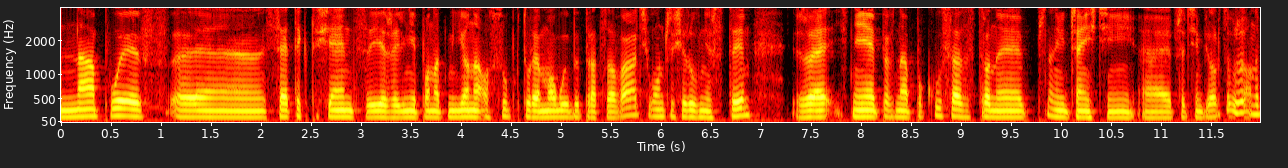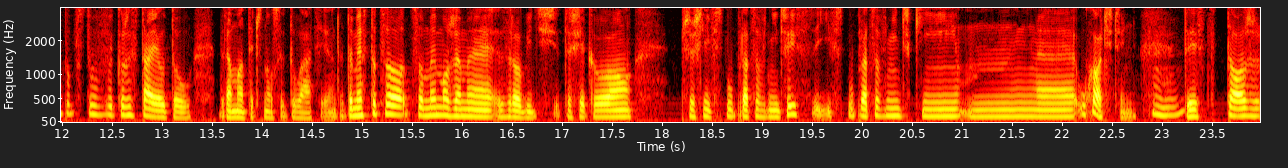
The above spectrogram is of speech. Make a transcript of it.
napływ e, setek tysięcy, jeżeli nie ponad miliona osób, które mogłyby pracować, łączy się również z tym, że istnieje pewna pokusa ze strony przynajmniej części przedsiębiorców, że one po prostu wykorzystają tą dramatyczną sytuację. Natomiast to, co, co my możemy zrobić też jako przyszli współpracowniczy i współpracowniczki mm, e, uchodźczyń. Mhm. To jest to, że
